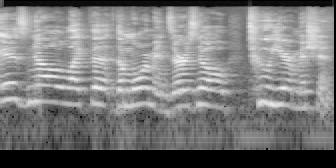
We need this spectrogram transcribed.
is no, like the, the Mormons, there is no two year mission.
